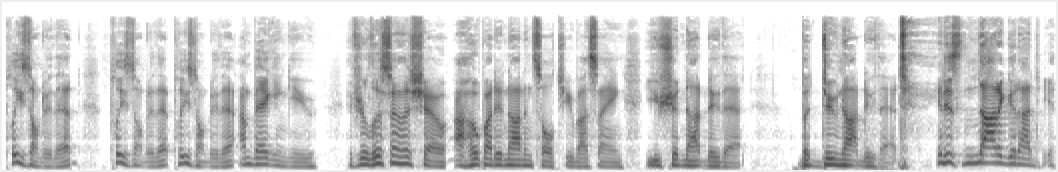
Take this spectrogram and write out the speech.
please don't do that. Please don't do that. Please don't do that. I'm begging you if you're listening to the show, I hope I did not insult you by saying you should not do that. But do not do that. it is not a good idea.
